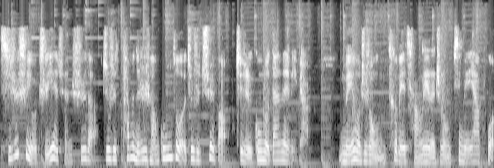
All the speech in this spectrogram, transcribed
其实是有职业全师的，就是他们的日常工作就是确保这个工作单位里面没有这种特别强烈的这种性别压迫。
